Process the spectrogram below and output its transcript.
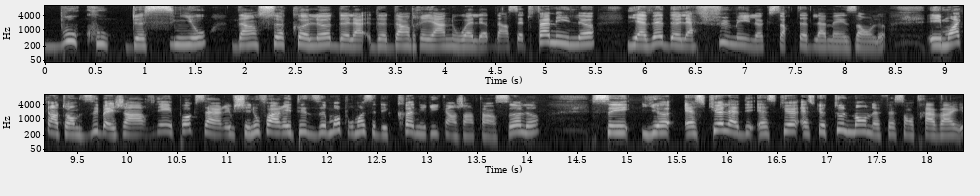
beaucoup de signaux dans ce cas-là de d'Andréane Ouellette. Dans cette famille-là, il y avait de la fumée là qui sortait de la maison là. Et moi, quand on me dit ben j'en reviens pas que ça arrive chez nous, faut arrêter de dire moi pour moi c'est des conneries quand j'entends ça là. C'est il y a est-ce que la est-ce que est-ce que tout le monde a fait son travail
